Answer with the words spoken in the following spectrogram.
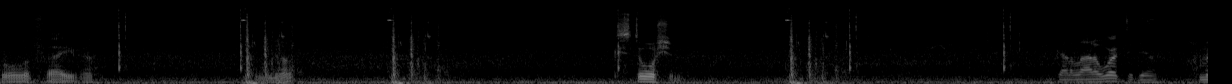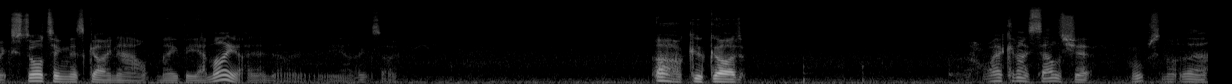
Call a favour. No. Extortion. Got a lot of work to do. I'm extorting this guy now. Maybe. Am I? I, don't know. yeah, I think so. Oh, good God. Where can I sell shit? Oops, not there.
